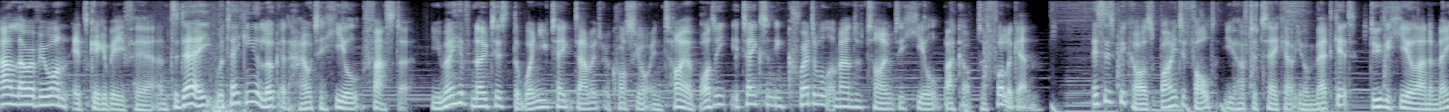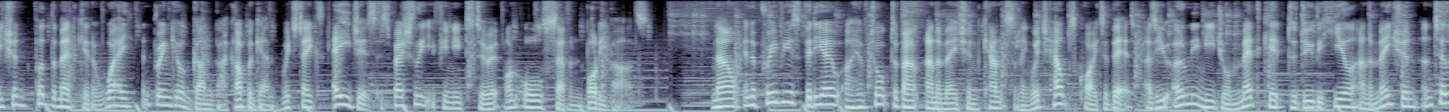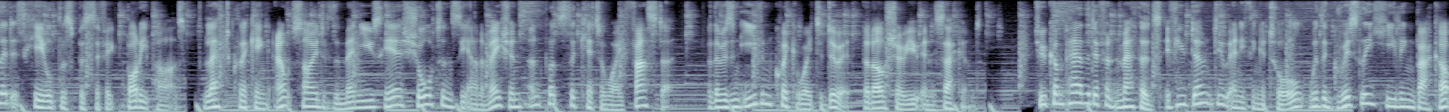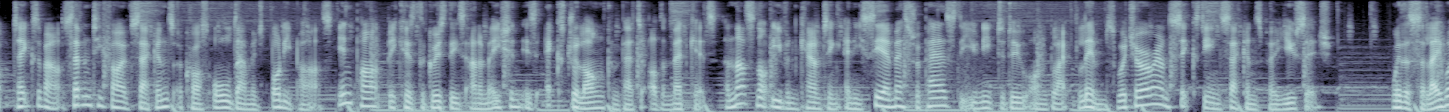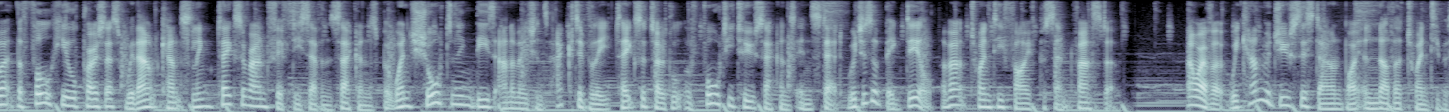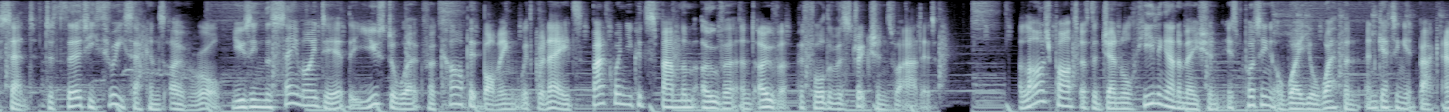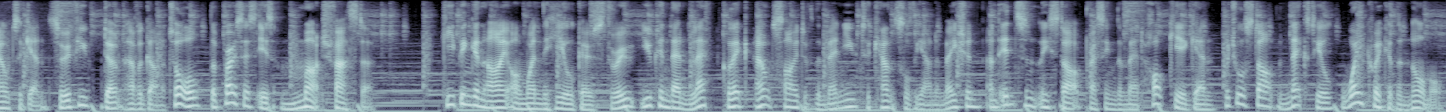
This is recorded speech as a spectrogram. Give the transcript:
Hello everyone, it's Gigabeef here, and today we're taking a look at how to heal faster. You may have noticed that when you take damage across your entire body, it takes an incredible amount of time to heal back up to full again. This is because by default, you have to take out your medkit, do the heal animation, put the medkit away, and bring your gun back up again, which takes ages, especially if you need to do it on all 7 body parts. Now, in a previous video, I have talked about animation cancelling, which helps quite a bit, as you only need your medkit to do the heal animation until it has healed the specific body part. Left clicking outside of the menus here shortens the animation and puts the kit away faster, but there is an even quicker way to do it that I'll show you in a second. To compare the different methods, if you don't do anything at all, with a Grizzly healing back up takes about 75 seconds across all damaged body parts, in part because the Grizzly's animation is extra long compared to other medkits, and that's not even counting any CMS repairs that you need to do on black limbs, which are around 16 seconds per usage. With a Salewa, the full heal process without cancelling takes around 57 seconds, but when shortening these animations actively takes a total of 42 seconds instead, which is a big deal, about 25% faster. However, we can reduce this down by another 20% to 33 seconds overall, using the same idea that used to work for carpet bombing with grenades back when you could spam them over and over before the restrictions were added. A large part of the general healing animation is putting away your weapon and getting it back out again, so if you don't have a gun at all, the process is much faster. Keeping an eye on when the heal goes through, you can then left click outside of the menu to cancel the animation and instantly start pressing the med hotkey again, which will start the next heal way quicker than normal.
